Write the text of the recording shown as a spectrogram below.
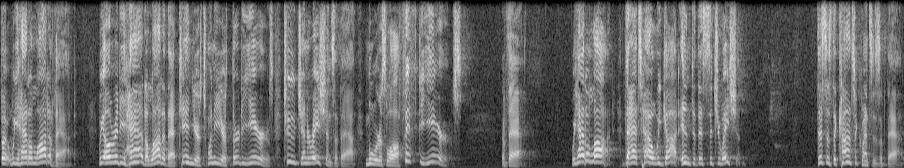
but we had a lot of that. We already had a lot of that 10 years, 20 years, 30 years, two generations of that. Moore's Law, 50 years of that. We had a lot. That's how we got into this situation. This is the consequences of that.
